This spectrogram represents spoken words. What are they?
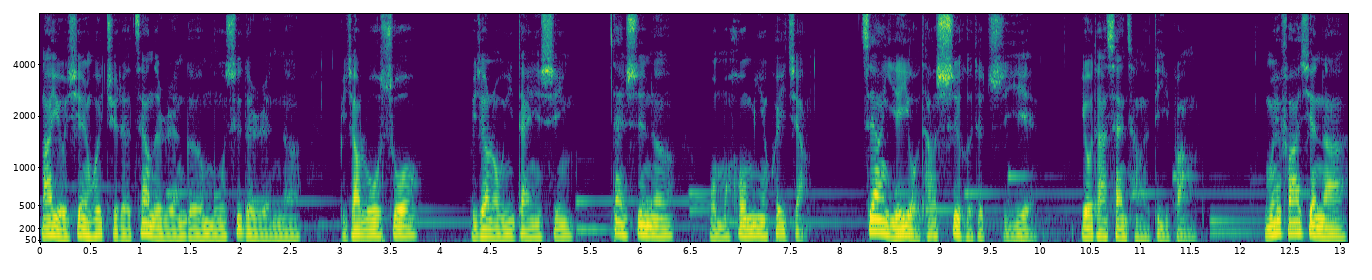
那有些人会觉得这样的人格模式的人呢，比较啰嗦，比较容易担心。但是呢，我们后面会讲，这样也有他适合的职业，也有他擅长的地方。我们会发现呢，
